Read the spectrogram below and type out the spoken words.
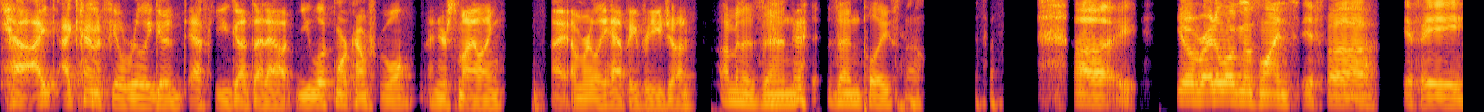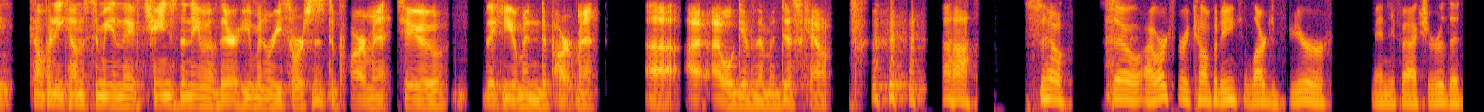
yeah, I, I kind of feel really good after you got that out. You look more comfortable and you're smiling. I, I'm really happy for you, John. I'm in a zen zen place now. uh, you know, right along those lines, if uh, if a company comes to me and they've changed the name of their human resources department to the human department, uh, I, I will give them a discount. Ah, so so I worked for a company, a large beer manufacturer that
